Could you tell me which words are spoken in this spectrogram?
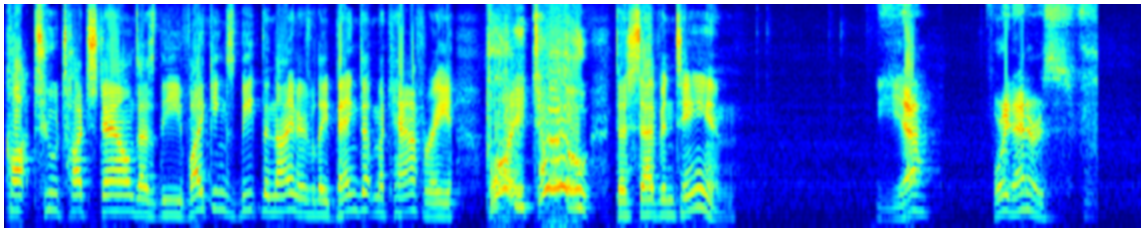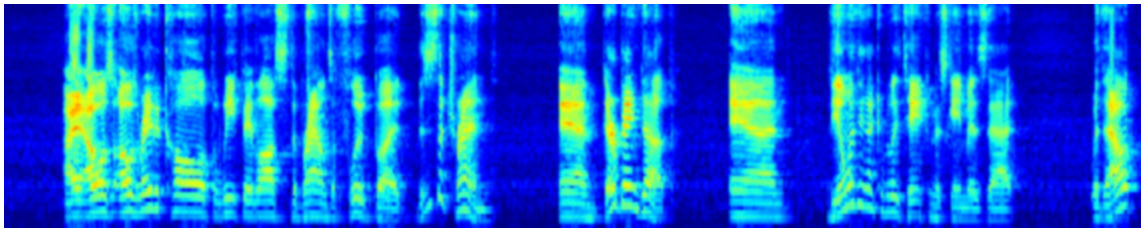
caught two touchdowns as the Vikings beat the Niners with a banged up McCaffrey, 22 to 17. Yeah, 49ers. I, I was I was ready to call the week they lost the Browns a fluke, but this is a trend, and they're banged up. And the only thing I can really take from this game is that without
